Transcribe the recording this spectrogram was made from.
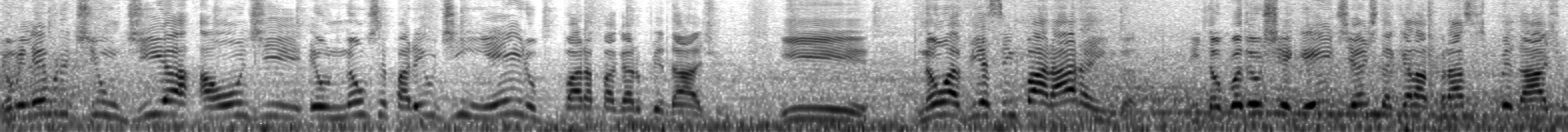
Eu me lembro de um dia onde eu não separei o dinheiro para pagar o pedágio e não havia sem parar ainda. Então, quando eu cheguei diante daquela praça de pedágio,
